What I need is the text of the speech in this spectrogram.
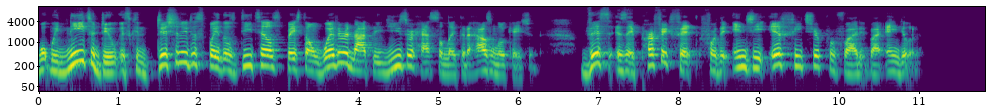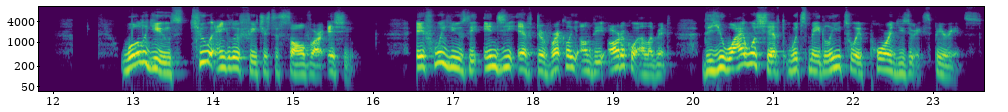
What we need to do is conditionally display those details based on whether or not the user has selected a housing location. This is a perfect fit for the ngIf feature provided by Angular. We'll use two Angular features to solve our issue. If we use the ngIf directly on the article element, the UI will shift, which may lead to a poor user experience.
